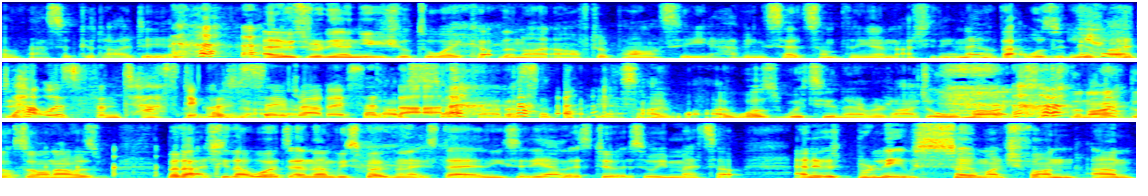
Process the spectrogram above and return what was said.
oh, that's a good idea. and it was really unusual to wake up the night after a party having said something and actually think, no, that was a good Yeah, idea. that was fantastic. I'm was so glad I said that. so glad I said that. Yes, I, I was witty and erudite all night since the night got on. I was, but actually that worked. And then we spoke the next day, and he said, "Yeah, let's do it." So we met up, and it was brilliant. It was so much fun. Um,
